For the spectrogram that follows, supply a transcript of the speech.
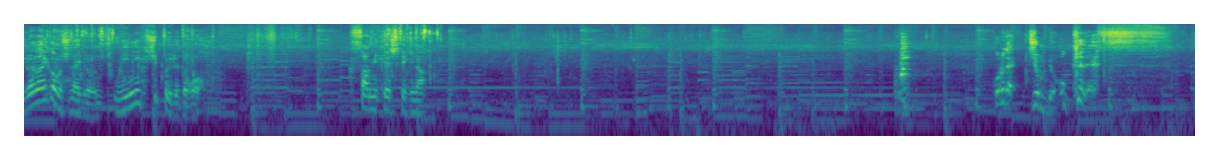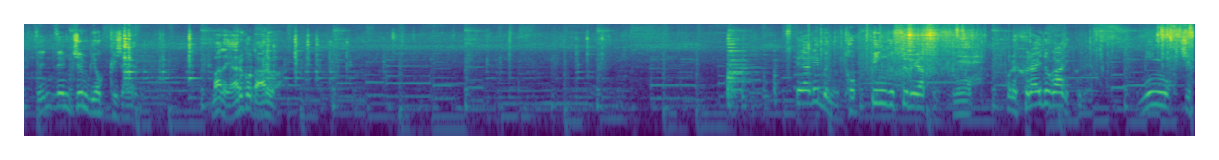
いらないかもしれないけど、ニンニクチップ入れとこう。臭み消し的な。これで準備 OK です。全然準備 OK じゃない。まだやることあるわ。スペアリブにトッピングするやつですね。これフライドガーリックです。ニンニクチッ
